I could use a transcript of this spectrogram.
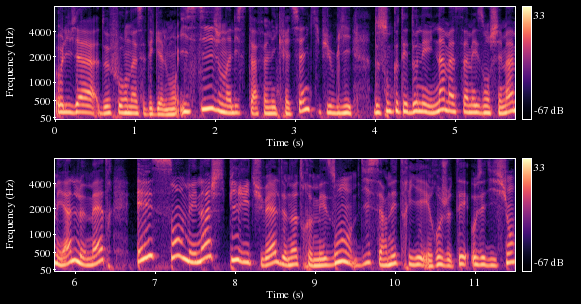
Olivia de Fournas est également ici, journaliste à Famille Chrétienne, qui publie de son côté Donner une âme à sa maison chez Mam et Anne Lemaître et son ménage spirituel de notre maison discernée, triée et rejetée aux éditions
